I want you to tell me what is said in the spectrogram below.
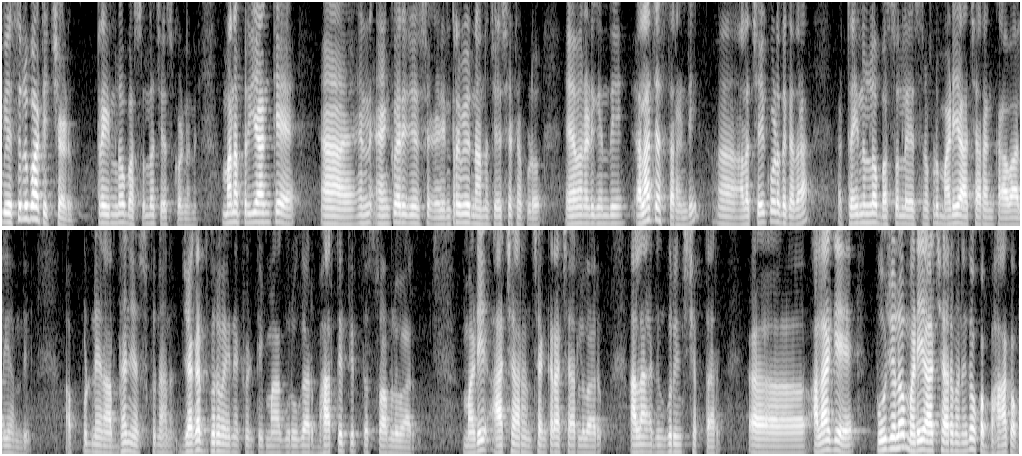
వెసులుబాటు ఇచ్చాడు. ట్రైన్లో బస్సుల్లో చేసుకోండి అని. మన ప్రియాంకే ఎంక్వైరీ చేసే ఇంటర్వ్యూ నన్ను చేసేటప్పుడు ఏమని అడిగింది? ఎలా చేస్తారండి? అలా చేయకూడదు కదా. ట్రైన్లో బస్సుల్లో వేసినప్పుడు మడి ఆచారం కావాలి అంది. అప్పుడు నేను అర్థం చేసుకున్నాను. జగద్గురు అయినటువంటి మా గురువుగారు భారతీతీర్థ స్వాముల వారు. మడి ఆచారం శంకరాచార్యుల వారు అలా గురించి చెప్తారు. అలాగే పూజలో మడి ఆచారం అనేది ఒక భాగం.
